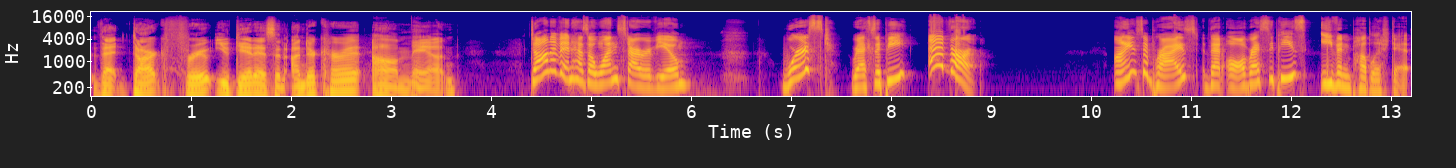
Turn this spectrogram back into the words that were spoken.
that dark fruit you get as an undercurrent. Oh man. Donovan has a one star review. Worst recipe ever. I am surprised that all recipes even published it.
